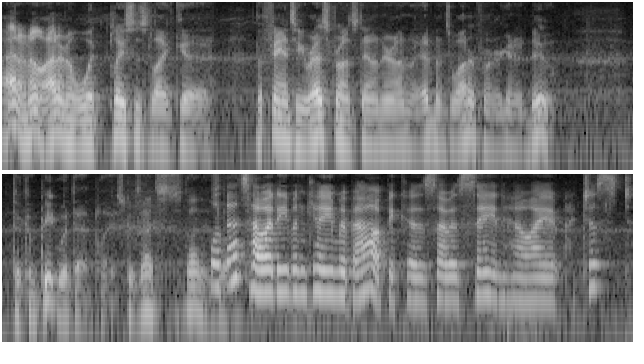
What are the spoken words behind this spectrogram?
I don't know. I don't know what places like uh, the fancy restaurants down there on the Edmonds waterfront are going to do to compete with that place because that's that is Well, that's how it even came about because I was saying how I, I just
